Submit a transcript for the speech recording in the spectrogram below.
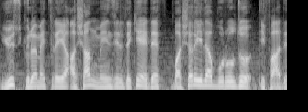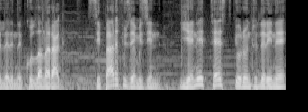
100 kilometreyi aşan menzildeki hedef başarıyla vuruldu ifadelerini kullanarak siper füzemizin yeni test görüntülerini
